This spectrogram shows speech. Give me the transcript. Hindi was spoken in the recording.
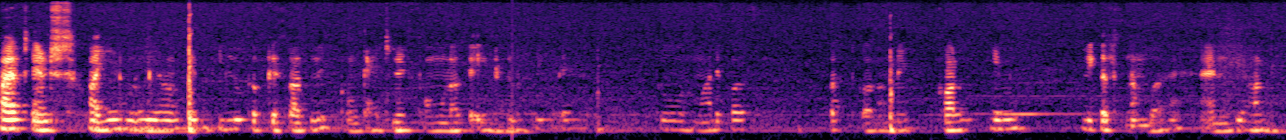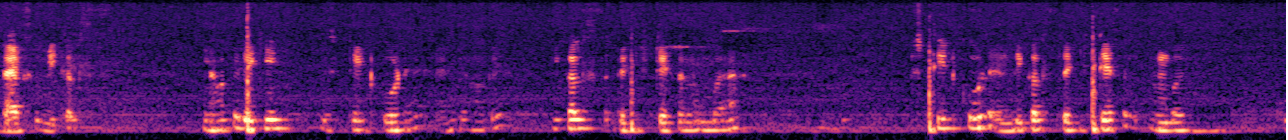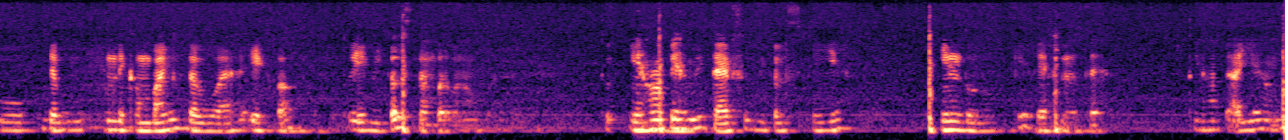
हाय फ्रेंड्स आइए हम लोग यहाँ पे कप के साथ में। कॉन्कैटिनेट फार्मूला का यूज़ करना सीखते हैं तो हमारे पास फ़र्स्ट कॉलम में कॉलम ए में व्हीकल्स नंबर है एंड यहाँ ऑफ़ व्हीकल्स यहाँ पे देखिए स्टेट कोड है एंड यहाँ पे व्हीकल्स रजिस्ट्रेशन नंबर है। State code and vehicles registration number को जब हमने कंबाइन किया हुआ है एक साथ एक व्हीकल्स नंबर बना हुआ है। तो यहाँ पे हमें टाइप्स ऑफ़ व्हीकल्स चाहिए। इन दोनों के रेफरेंस है तो यहाँ पे आइए हम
